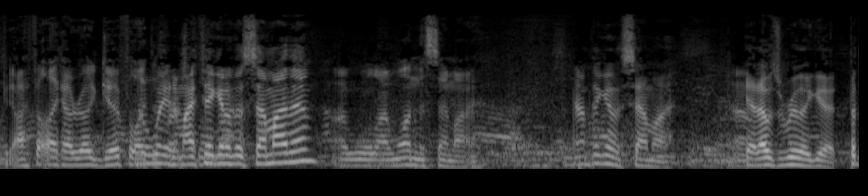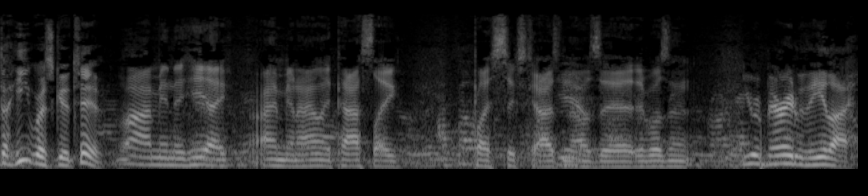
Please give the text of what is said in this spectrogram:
you know, I felt like I rode good for like. The wait, am I thinking of the semi then? I, well, I won the semi. I'm thinking of the semi. Yeah, that was really good. But the heat was good too. Well, I mean the heat. I, I mean I only passed like probably six guys and Yeah. that was it. It wasn't. You were buried with Eli.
